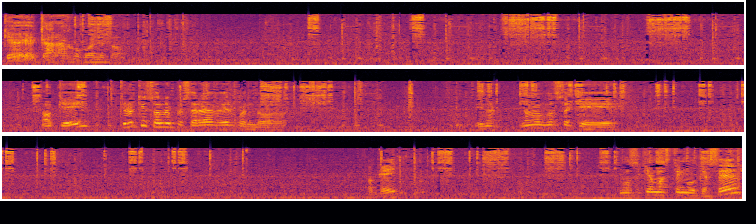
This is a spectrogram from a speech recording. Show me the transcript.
¿Qué carajo con eso? Ok, creo que solo empezaré a ver cuando... Y no, no me gusta que... Ok. No sé qué más tengo que hacer.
